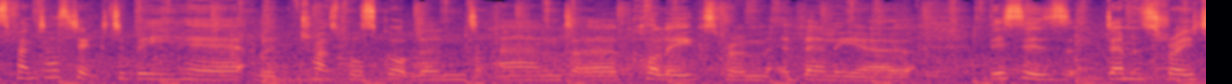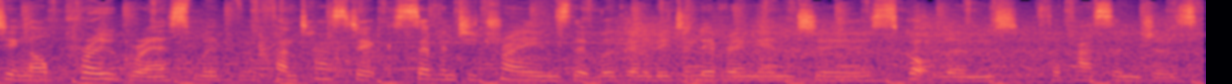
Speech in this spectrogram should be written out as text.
It's fantastic to be here with Transport Scotland and uh, colleagues from Abellio. This is demonstrating our progress with the fantastic 70 trains that we're going to be delivering into Scotland for passengers.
